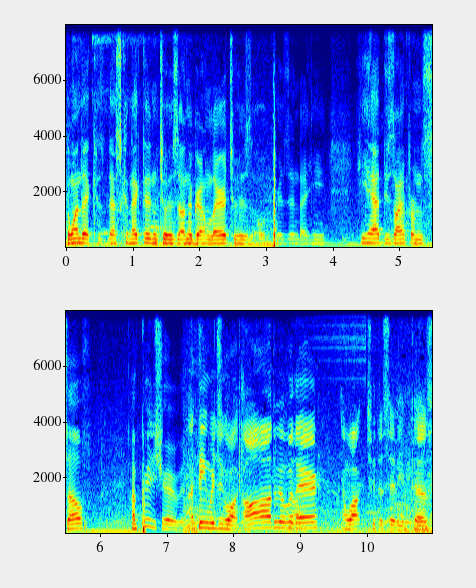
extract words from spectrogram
The one that that's connected into his underground lair to his old prison that he he had designed for himself. I'm pretty sure of it. I think we're just gonna walk all the way over there and walk to the city because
